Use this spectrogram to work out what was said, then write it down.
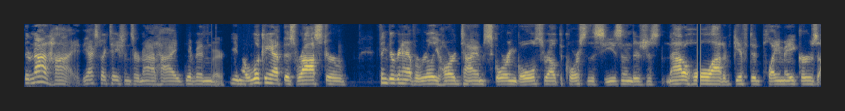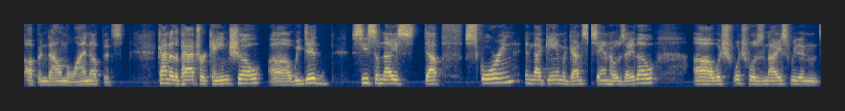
they're not high. The expectations are not high, given Fair. you know looking at this roster think they're going to have a really hard time scoring goals throughout the course of the season. There's just not a whole lot of gifted playmakers up and down the lineup. It's kind of the Patrick Kane show. Uh, we did see some nice depth scoring in that game against San Jose, though, uh, which which was nice. We didn't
